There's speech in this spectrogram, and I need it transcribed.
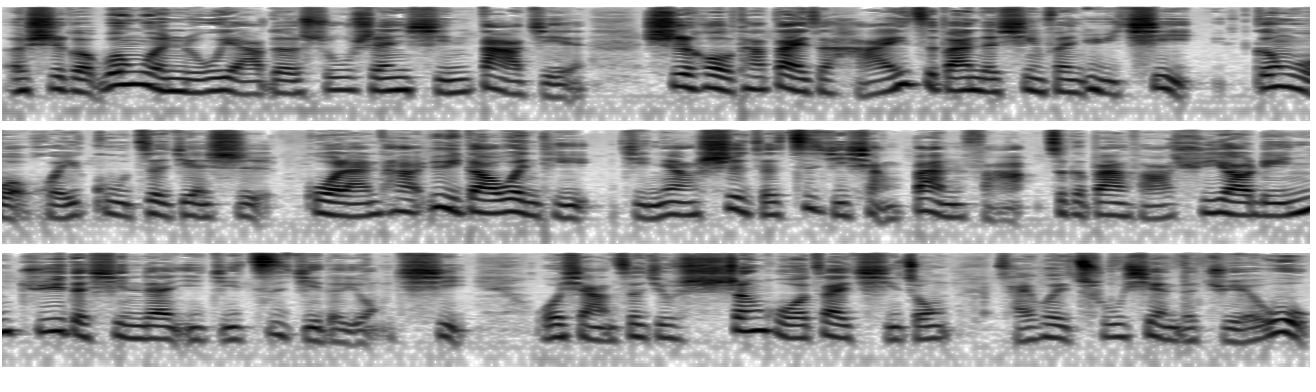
而是个温文儒雅的书生型大姐。事后，他带着孩子般的兴奋语气。跟我回顾这件事，果然他遇到问题，尽量试着自己想办法。这个办法需要邻居的信任以及自己的勇气。我想这就是生活在其中才会出现的觉悟。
